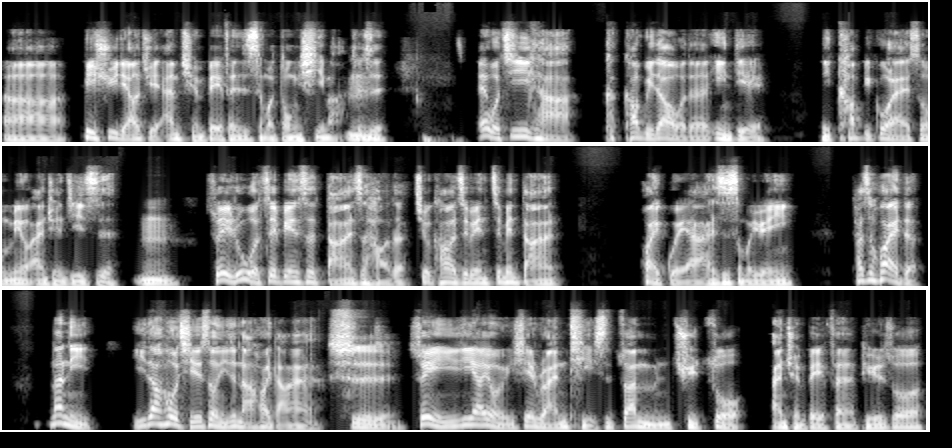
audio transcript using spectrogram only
呃必须了解安全备份是什么东西嘛。嗯、就是，哎，我记忆卡 copy 到我的硬碟，你 copy 过来的时候没有安全机制。嗯，所以如果这边是档案是好的，就靠这边这边档案坏鬼啊，还是什么原因，它是坏的，那你。移到后期的时候，你就拿坏档案，是，所以一定要有一些软体是专门去做安全备份的，比如说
